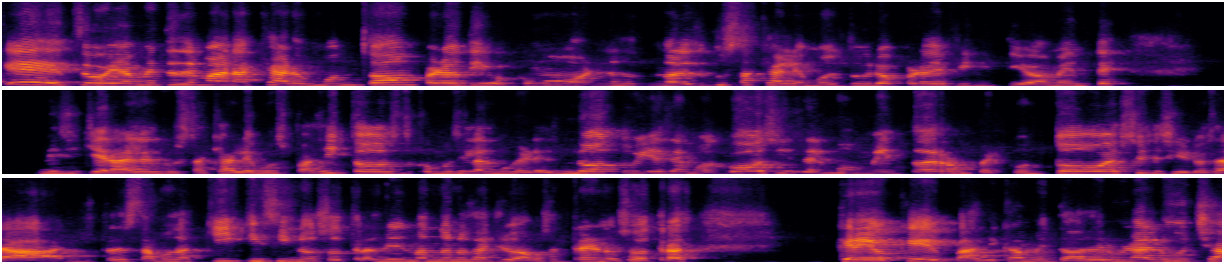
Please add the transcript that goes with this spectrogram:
que obviamente se van a quedar un montón, pero dijo como no, no, les gusta que hablemos duro, pero definitivamente ni siquiera les gusta que hablemos pasitos, como si las mujeres no tuviésemos voz y es el momento de romper con todo esto y decir, o sea, nosotras estamos aquí y si nosotras mismas no nos ayudamos entre nosotras, creo que básicamente va a ser una lucha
